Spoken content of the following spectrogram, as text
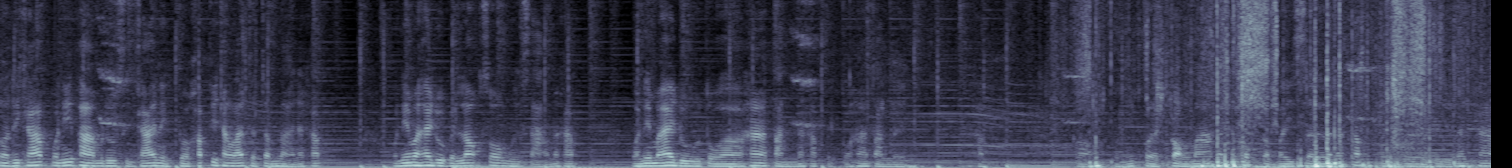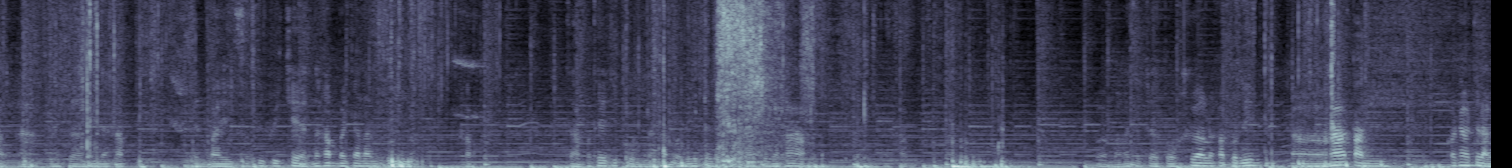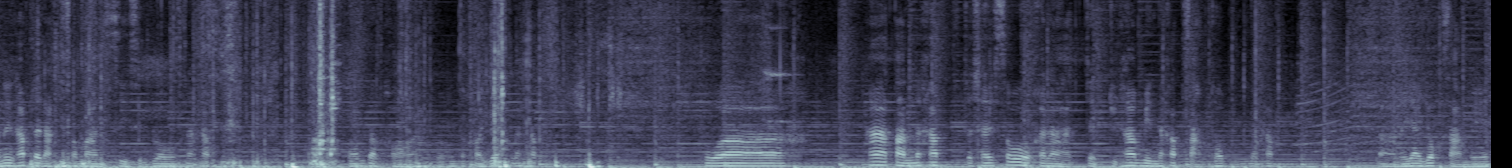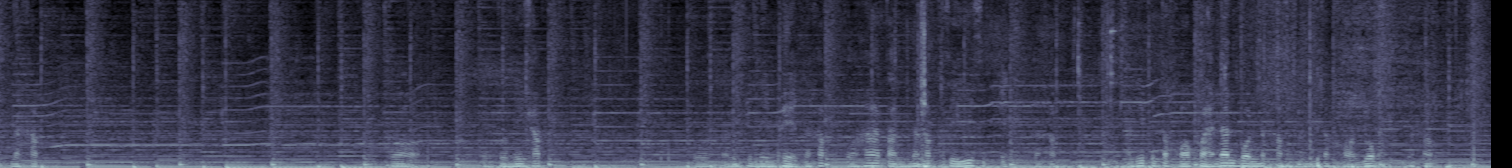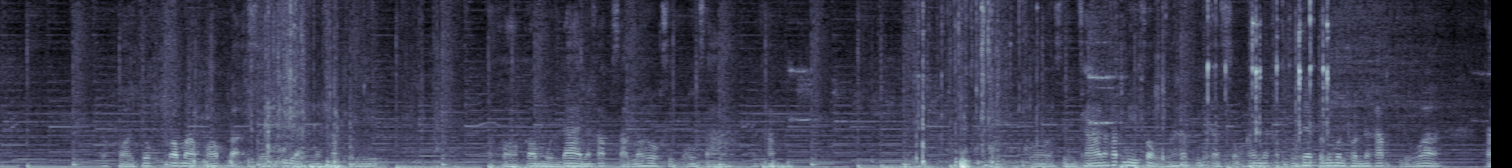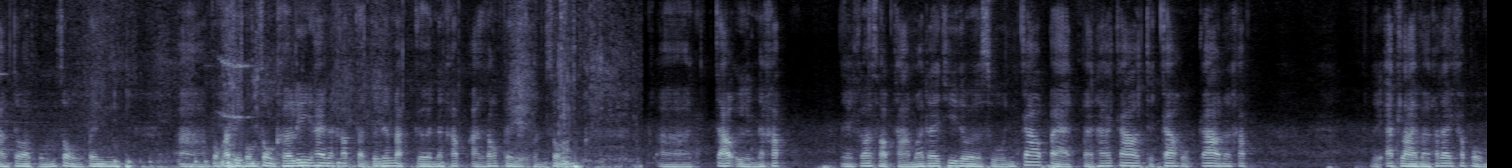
สวัสดีครับ วันนี้พามาดูสินค้าหนึ่งตัวครับที่ทางร้านจัดจำหน่ายนะครับ วันนี้มาให้ดูเป็นลอกโซ่มือสาวนะครับ วันนี้มาให้ดูตัว 5 ตันนะครับ เป็นตัว 5 ตันเลยนะครับก็วันนี้เปิดกล่องมาก็จะพบกับใบเซอร์นะครับใบเซอร์จะอยู่ด้านข้างอ่าใบเซอร์นี่นะครับ เป็นใบ certificate นะครับใบการันตีครับจากประเทศญี่ปุ่นนะครับตัวนี้เป็นสินค้าคุณภาพนะครับเปิดมาก็จะเจอตัวเครื่องนะครับ ตัวนี้อ่า5ตัน ค่อนข้างจะหนักนึงครับจะหนักประมาณ 40 โลนะครับ พร้อมตะขอพร้อมตะขอยกนะครับ ตัว 5 ตันนะครับ จะใช้โซ่ขนาด 7.5 มิลนะครับ 3 ทบนะครับระยะยก 3 เมตรนะครับ ก็ตัวนี้ครับตัวอันนี้เป็นเนมเพจนะครับตัว5ตันนะครับซีรีส์11นะครับ อันนี้เป็นตะขอแขวนด้านบนนะครับอันนี้ตะขอยก นะครับตะขอยกก็มาพร้อมกับเซฟตี้แลกนะครับตัวนี้ตะขอก็หมุนได้นะครับ 360 องศานะครับก็สินค้านะครับมีส่งนะครับมีจัดส่งให้นะครับกรุงเทพปริมณฑลนะครับ หรือว่าต่างจังหวัดผมส่งเป็นปกติผมส่งเคอรี่ให้นะครับ แต่ตัวนี้น้ำหนักเกินนะครับ อาจจะต้องเป็นขนส่งเจ้าอื่นนะครับยังไงก็สอบถามมาได้ที่เบอร์0 9 8 8 5 9 7 9 6 9 นะครับ หรือแอดไลน์มาก็ได้ครับผม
